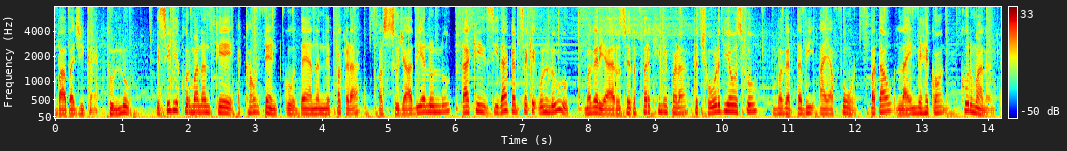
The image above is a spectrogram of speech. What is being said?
बाबा जी का ठुल्लू इसीलिए कुरमानंद के अकाउंटेंट को दयानंद ने पकड़ा और सुझा दिया लुल्लू, ताकि सीधा कर सके उल्लू, मगर यार, उसे तो फ़र्क ही नहीं पड़ा तो छोड़ दिया उसको, मगर तभी आया फ़ोन, बताओ, लाइन में है कौन? कुरमानंद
